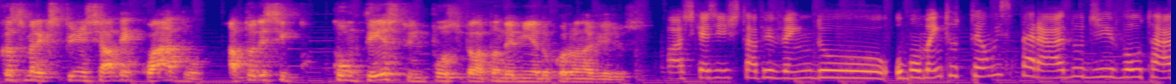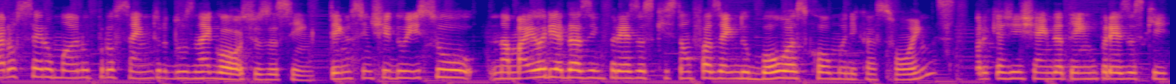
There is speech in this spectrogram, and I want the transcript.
customer experience adequado a todo esse contexto imposto pela pandemia do coronavírus? Acho que a gente está vivendo o momento tão esperado de voltar o ser humano para o centro dos negócios, assim. Tenho sentido isso na maioria das empresas que estão fazendo boas comunicações, porque a gente ainda tem empresas que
